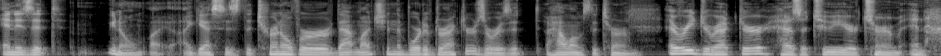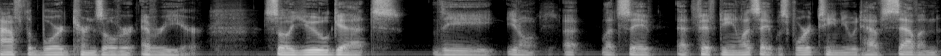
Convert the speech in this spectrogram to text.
And is it, you know, I, I guess is the turnover that much in the board of directors, or is it how long's the term? Every director has a two year term, and half the board turns over every year. So you get the, you know, uh, let's say at 15, let's say it was 14, you would have seven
